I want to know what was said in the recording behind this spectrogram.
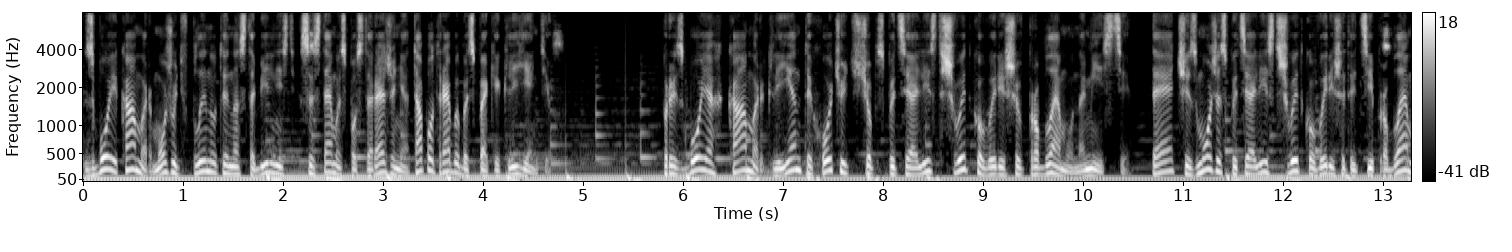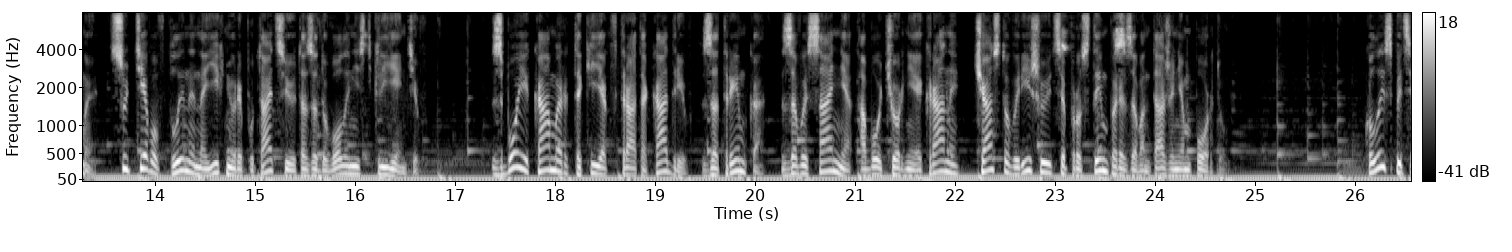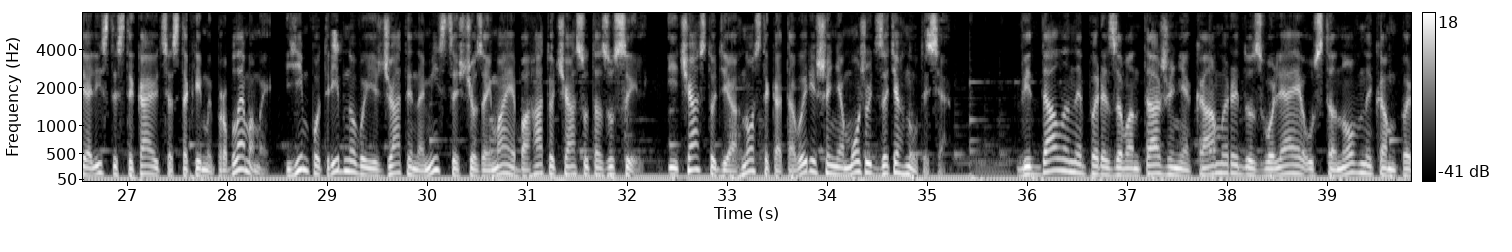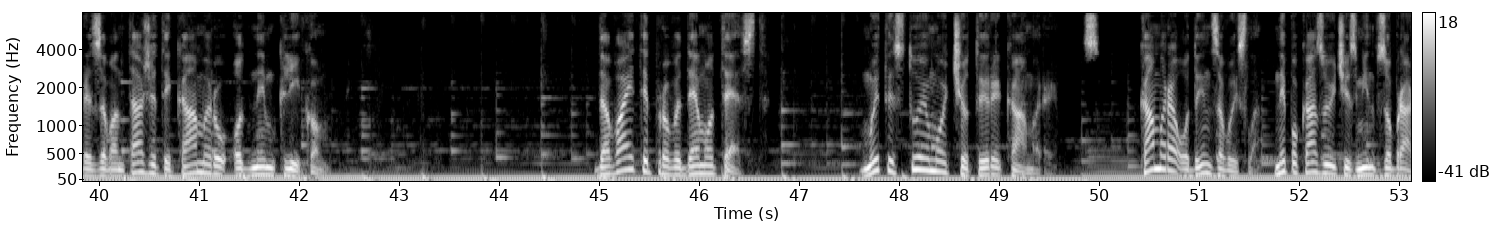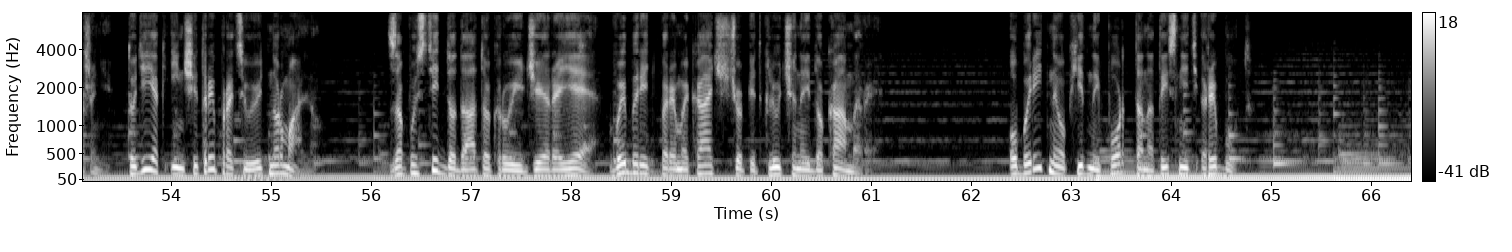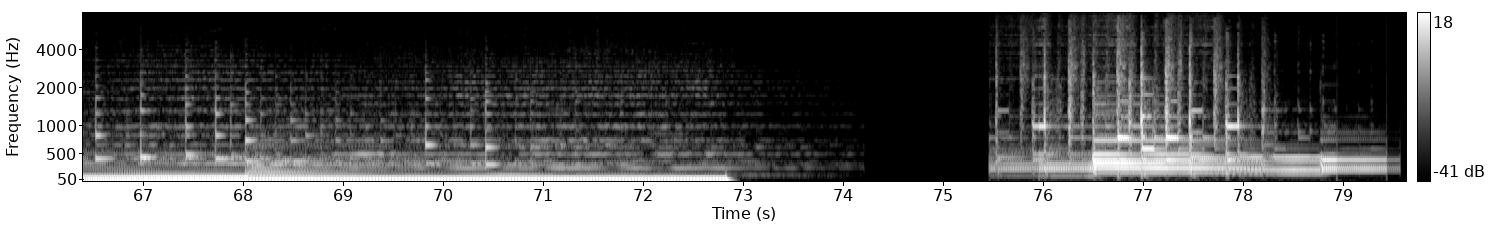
Збої камер можуть вплинути на стабільність системи спостереження та потреби безпеки клієнтів. При збоях камер клієнти хочуть, щоб спеціаліст швидко вирішив проблему на місці. Те, чи зможе спеціаліст швидко вирішити ці проблеми, суттєво вплине на їхню репутацію та задоволеність клієнтів. Збої камер, такі як втрата кадрів, затримка, зависання або чорні екрани, часто вирішуються простим перезавантаженням порту. Коли спеціалісти стикаються з такими проблемами, їм потрібно виїжджати на місце, що займає багато часу та зусиль, і часто діагностика та вирішення можуть затягнутися. Віддалене перезавантаження камери дозволяє установникам перезавантажити камеру одним кліком. Давайте проведемо тест. Ми тестуємо 4 камери. Камера 1 зависла, не показуючи змін в зображенні, тоді як інші три працюють нормально. Запустіть додаток Ruigi RE, виберіть перемикач, що підключений до камери. Оберіть необхідний порт та натисніть Reboot.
